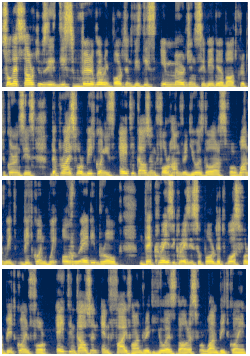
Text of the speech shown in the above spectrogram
So let's start with this very very important with this emergency video about cryptocurrencies the price for Bitcoin is 80,400 US dollars for one week Bitcoin. We already broke the crazy, crazy support that was for Bitcoin for 18,500 US dollars for one Bitcoin.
